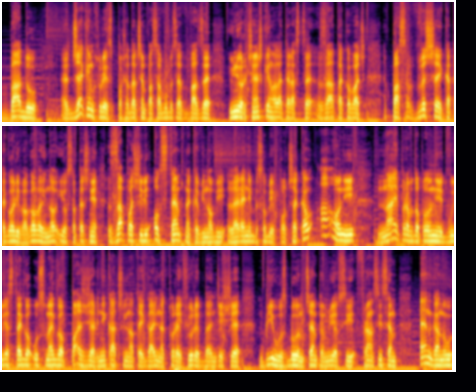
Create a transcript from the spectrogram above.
Badu Jackiem, który jest posiadaczem pasa WBC w wadze junior ciężkiej, no ale teraz chce zaatakować pas wyższej kategorii wagowej, no i ostatecznie zapłacili odstępne Kevinowi Lerenie, by sobie poczekał, a oni najprawdopodobniej 28 października, czyli na tej gali, na której Fury będzie się bił z byłym czempem UFC Francisem Nganu,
